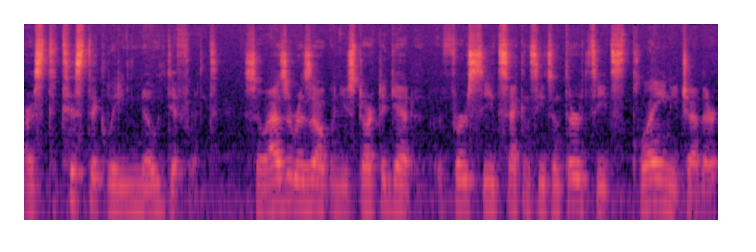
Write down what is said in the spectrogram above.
are statistically no different. So as a result, when you start to get first seeds, second seeds, and third seeds playing each other,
